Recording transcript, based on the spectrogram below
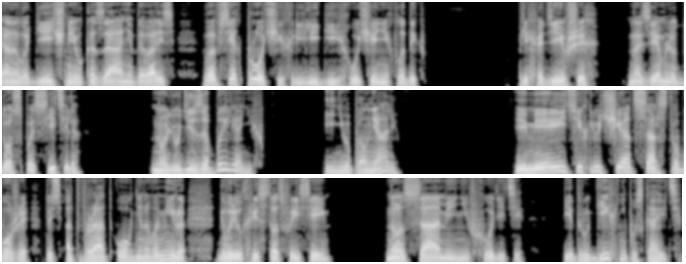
Аналогичные указания давались во всех прочих религиях и учениях владык, приходивших на землю до Спасителя, но люди забыли о них и не выполняли. «Имеете ключи от Царства Божия, то есть от врат огненного мира», — говорил Христос фарисеям, — «но сами не входите и других не пускаете».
